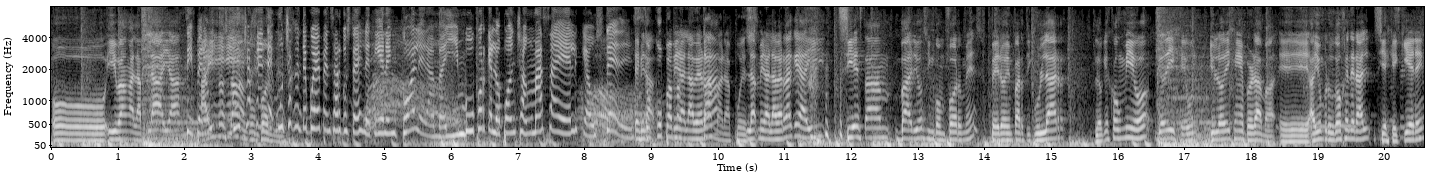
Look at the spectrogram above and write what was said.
o iban a la playa. Sí, pero ahí no estaban mucha, gente, conformes. mucha gente puede pensar que ustedes le tienen cólera a Majin Buu porque lo ponchan más a él que a ustedes. Es que ocupa más la verdad, cámara, pues. la- mira, la verdad que ahí sí estaban varios inconformes, pero en particular lo que es conmigo, yo dije, un- yo lo dije en el programa, eh, hay un productor general, si es que quieren,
